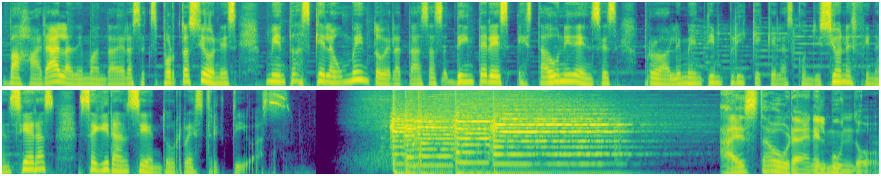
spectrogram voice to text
bajará la demanda de las exportaciones, mientras que el aumento de las tasas de interés estadounidenses probablemente implique que las condiciones financieras seguirán siendo restrictivas. A esta hora en el mundo.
